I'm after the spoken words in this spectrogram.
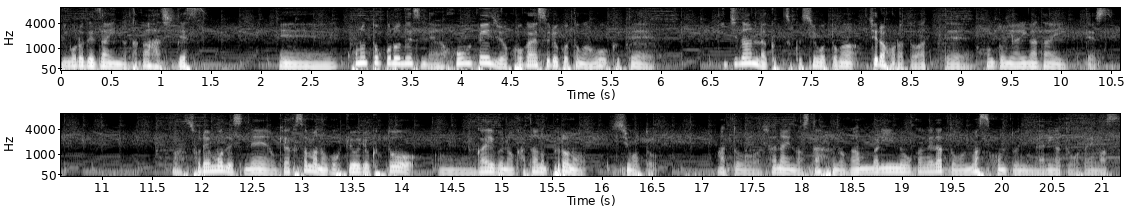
ニゴロデザインの高橋です、えーこのところですねホームページを公開することが多くて一段落つく仕事がちらほらとあって本当にありがたいですまあ、それもですね、お客様のご協力と、うん外部の方のプロの仕事、あと、社内のスタッフの頑張りのおかげだと思います。本当にありがとうございます。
